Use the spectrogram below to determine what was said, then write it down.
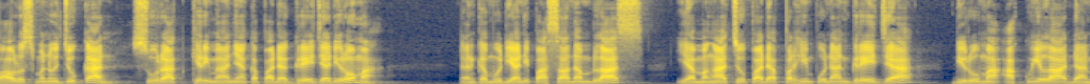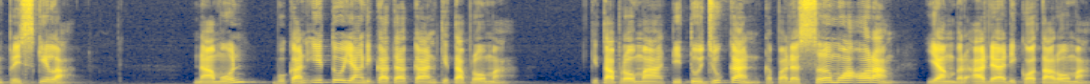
Paulus menunjukkan surat kirimannya kepada gereja di Roma. Dan kemudian di pasal 16, ia mengacu pada perhimpunan gereja di rumah Aquila dan Priscilla. Namun, bukan itu yang dikatakan kitab Roma. Kitab Roma ditujukan kepada semua orang yang berada di kota Roma.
